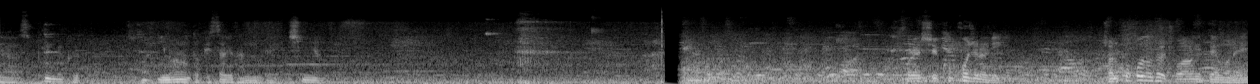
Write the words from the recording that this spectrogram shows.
야 스프링mil크 2만원 더 비싸게 샀는데 10년. 프레쉬 코코 젤리. 저는 코코넛을 좋아하기 때문에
